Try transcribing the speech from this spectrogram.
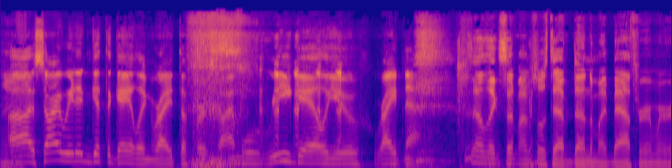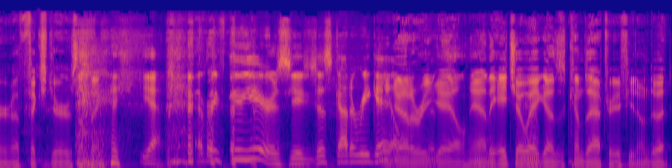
Right? Uh, sorry we didn't get the galing right the first time. We'll regale you right now. Sounds like something I'm supposed to have done to my bathroom or a fixture or something. Yeah. Every few years, you just got to regale. You got to regale. Yeah, the HOA goes comes after you if you don't do it.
